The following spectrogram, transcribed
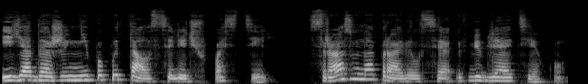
И я даже не попытался лечь в постель, сразу направился в библиотеку.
